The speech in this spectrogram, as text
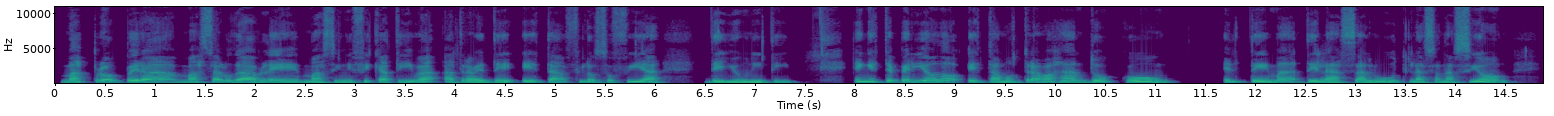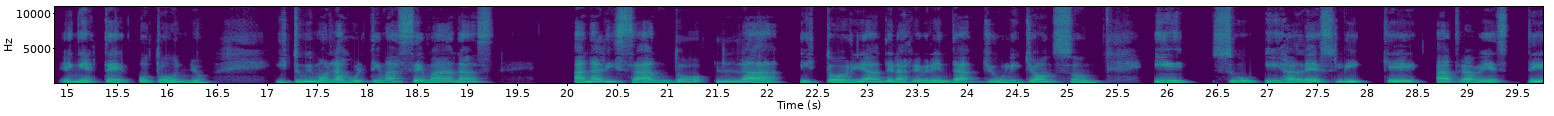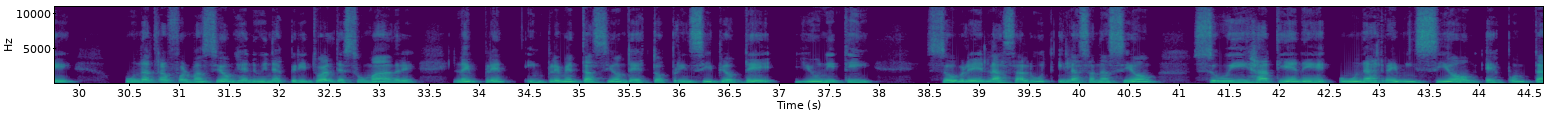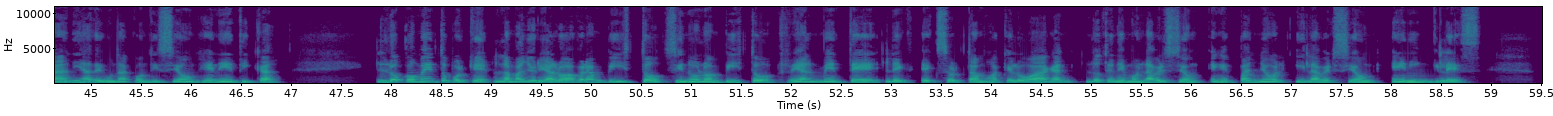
más próspera, más saludable, más significativa a través de esta filosofía de Unity. En este periodo estamos trabajando con el tema de la salud, la sanación en este otoño. Y estuvimos las últimas semanas analizando la historia de la reverenda Julie Johnson y su hija Leslie, que a través de una transformación genuina espiritual de su madre, la implementación de estos principios de Unity sobre la salud y la sanación, su hija tiene una remisión espontánea de una condición genética lo comento porque la mayoría lo habrán visto. Si no lo han visto, realmente les exhortamos a que lo hagan. Lo tenemos la versión en español y la versión en inglés.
